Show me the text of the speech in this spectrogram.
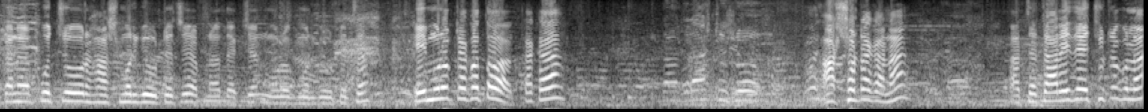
এখানে প্রচুর হাঁস মুরগি উঠেছে, আপনারা দেখছেন, মুরগ মুরগি উঠেছে। এই মুরগটা কত, কাকা? আটশো টাকা না? আচ্ছা তার এই যে ছোটগুলা?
